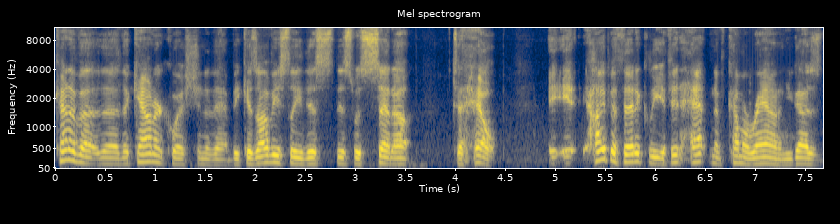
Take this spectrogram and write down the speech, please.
kind of a the, the counter question to that because obviously this this was set up to help. It, it- hypothetically, if it hadn't have come around and you guys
